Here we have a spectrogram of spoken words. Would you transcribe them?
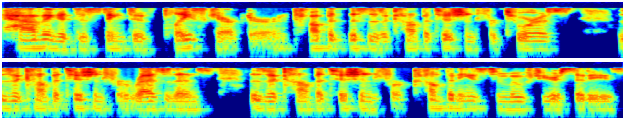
having a distinctive place character. This is a competition for tourists. This is a competition for residents. This is a competition for companies to move to your cities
